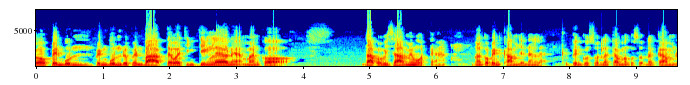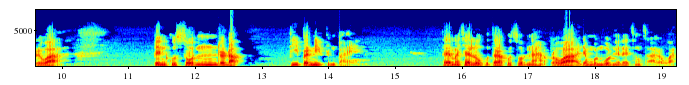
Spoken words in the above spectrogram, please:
ก็เป็นบุญเป็นบุญหรือเป็นบาป แต่ว่าจริง ๆ แล้วเนี่ย มันก็ ดับอวิชชาไม่หมดเนี่ยมันก็เป็นกรรมอย่างนั้นแหละ คือเป็นกุศลกรรมอกุศลกรรม หรือว่า เป็นกุศลระดับที่ประณีตขึ้นไป แต่ไม่ใช่โลกุตระกุศลนะฮะเพราะว่ายังมุนบุญอยู่ในสังสารวัฏ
